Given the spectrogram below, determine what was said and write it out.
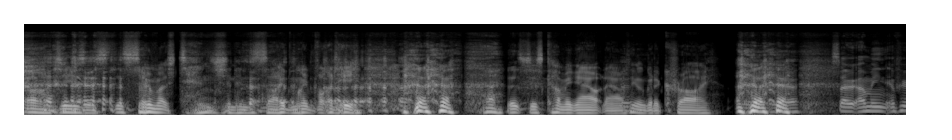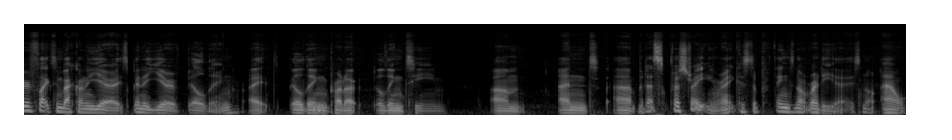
Oh Jesus! There's so much tension inside my body that's just coming out now. I think I'm going to cry. Yeah. So I mean, if we're reflecting back on a year, it's been a year of building, right? Building product, building team, um, and uh, but that's frustrating, right? Because the thing's not ready yet; it's not out,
